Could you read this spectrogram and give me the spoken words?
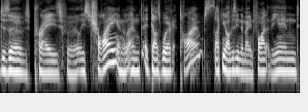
deserves praise for at least trying, and and it does work at times. Like you know, obviously in the main fight at the end,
